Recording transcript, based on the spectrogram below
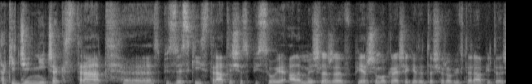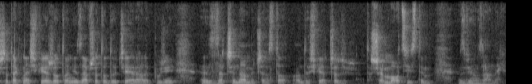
taki dzienniczek strat, e, zyski i straty się spisuje, ale myślę, że w pierwszym okresie, kiedy to się robi w terapii, to jeszcze tak na świeżo, to nie zawsze to dociera, ale później e, zaczynamy często doświadczać też emocji z tym związanych.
